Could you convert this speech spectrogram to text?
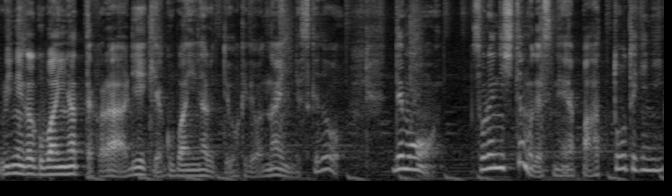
売値が5倍になったから利益が5倍になるっていうわけではないんですけどでもそれにしてもですねやっぱ圧倒的に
